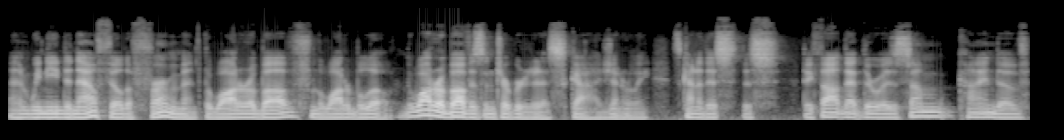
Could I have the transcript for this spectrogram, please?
and we need to now fill the firmament, the water above from the water below. The water above is interpreted as sky generally. It's kind of this this they thought that there was some kind of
